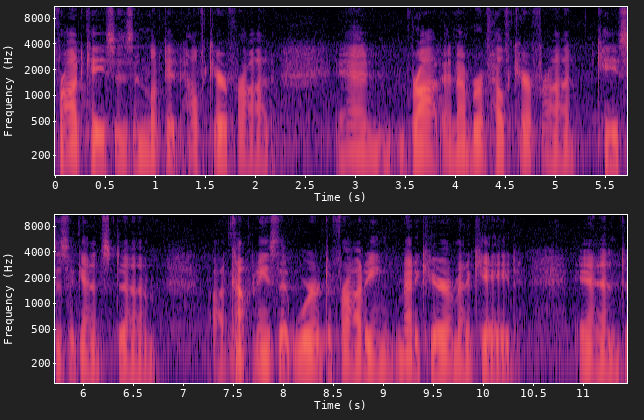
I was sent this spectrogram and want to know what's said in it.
fraud cases and looked at healthcare fraud and brought a number of healthcare fraud cases against um, uh, companies that were defrauding Medicare, Medicaid. And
